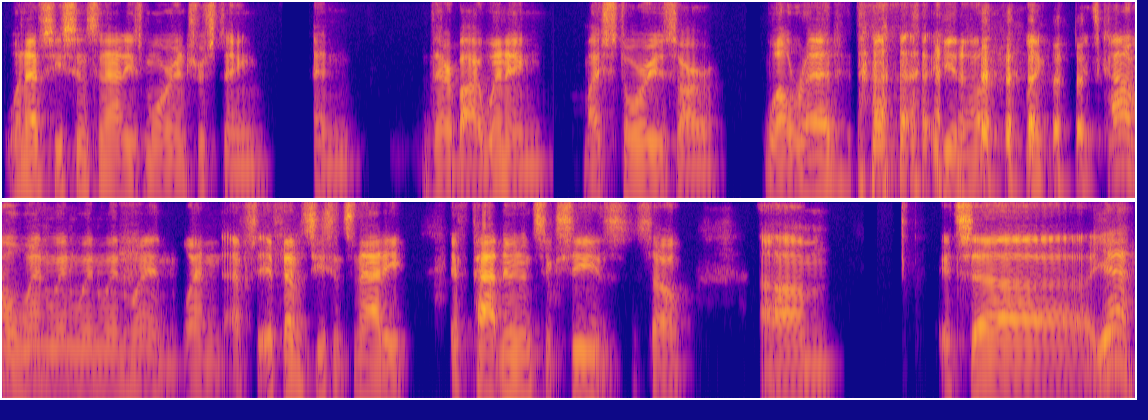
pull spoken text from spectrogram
when FC Cincinnati is more interesting and thereby winning, my stories are well read. you know, like it's kind of a win win win win win when if, if MC Cincinnati if Pat Noonan succeeds. So um it's uh yeah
